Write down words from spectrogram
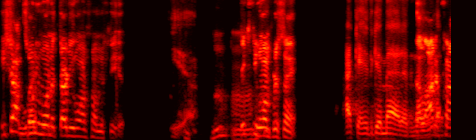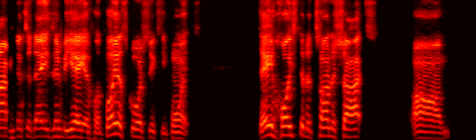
He shot 21 to 31 from the field. Yeah. 61%. Mm-hmm. I can't even get mad at him. A lot of times in today's NBA, if a player scores 60 points, they hoisted a ton of shots um,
